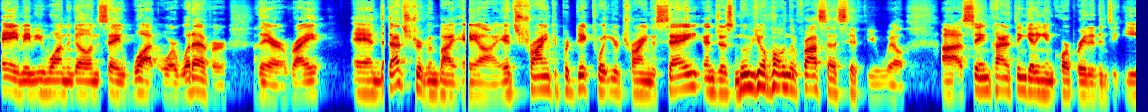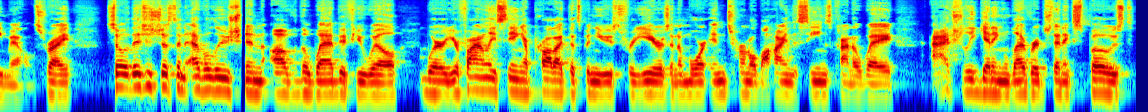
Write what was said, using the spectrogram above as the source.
hey, maybe you want to go and say what or whatever there, right? And that's driven by AI. It's trying to predict what you're trying to say and just move you along the process, if you will. Uh, same kind of thing getting incorporated into emails, right? So this is just an evolution of the web, if you will, where you're finally seeing a product that's been used for years in a more internal, behind the scenes kind of way, actually getting leveraged and exposed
